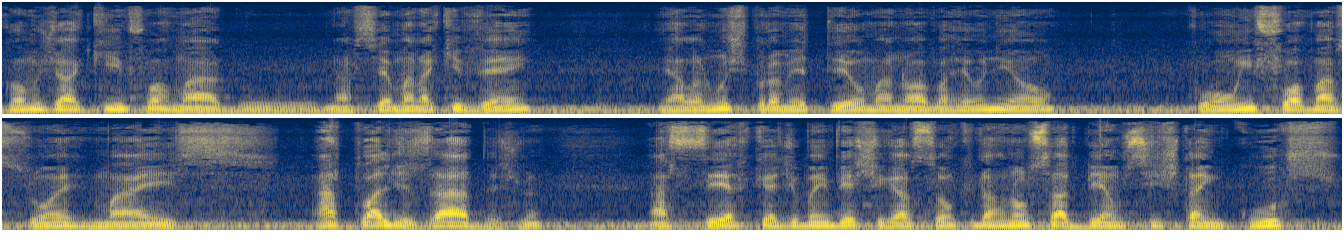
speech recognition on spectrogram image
como já aqui informado, na semana que vem ela nos prometeu uma nova reunião com informações mais atualizadas, né? acerca de uma investigação que nós não sabemos se está em curso,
